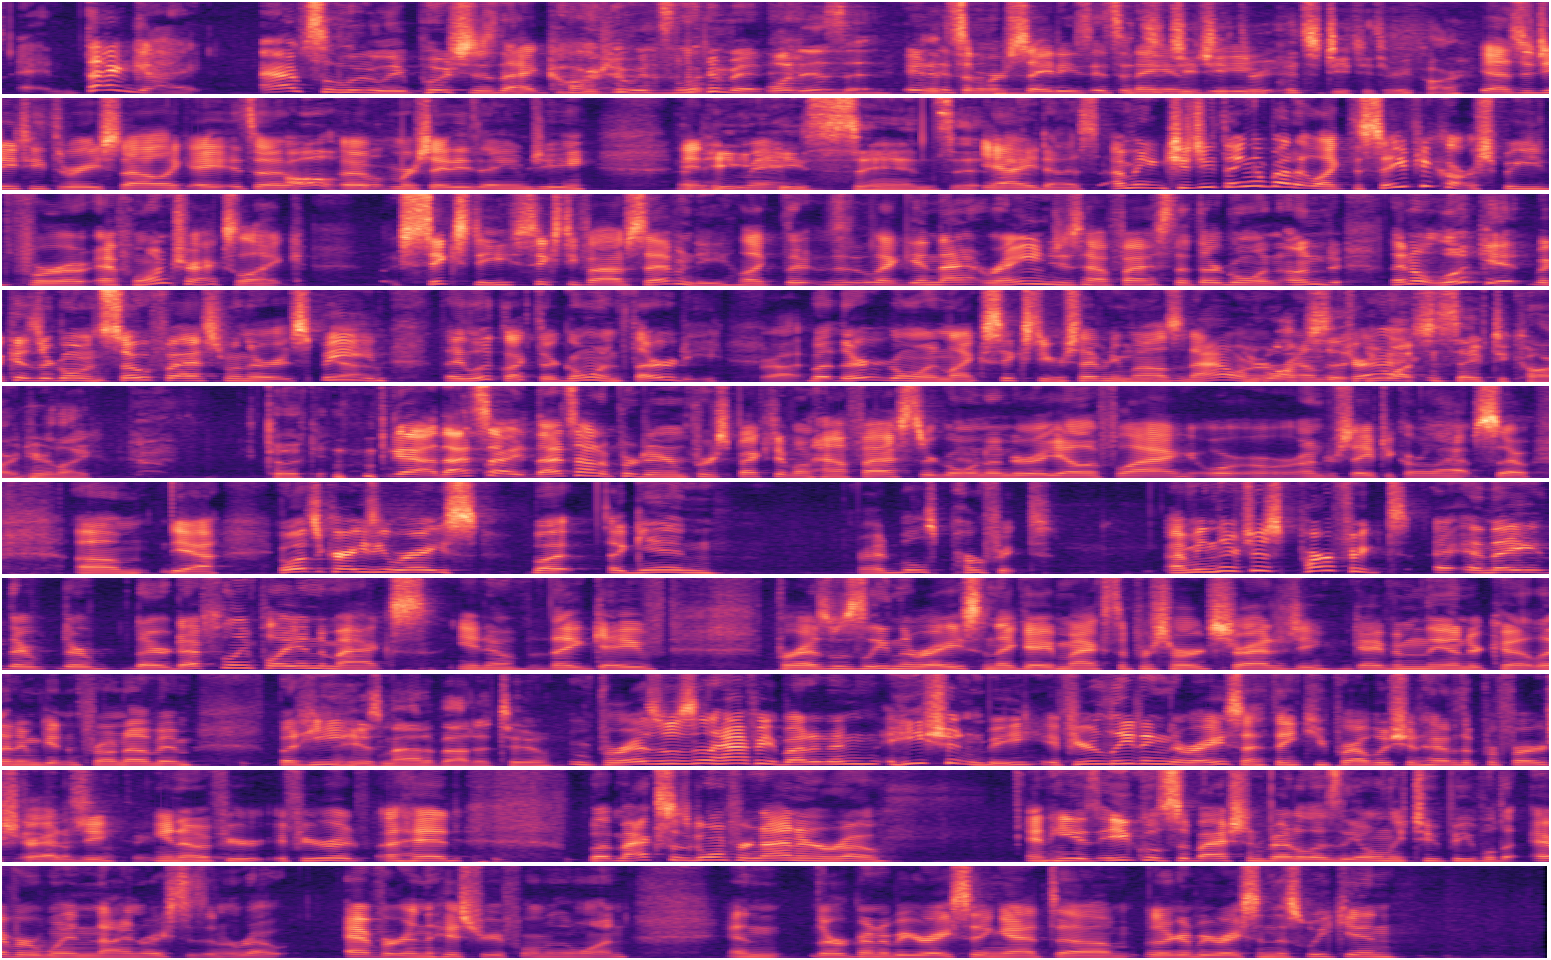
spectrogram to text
That guy absolutely pushes that car to its limit. What is it? It- it's, It's a, a- Mercedes. It's an It's a AMG. GT3. It's a GT3 car. Yeah, it's a GT3 style. Like it's a, Oh, a. Mercedes AMG. And, he man, he sends it. yeah, he does. I mean, could you think about it? Like the safety car speed for F1 track's like 60, 65, 70. Like they're like in that range is how fast that they're going under. They don't look it because they're going so fast when they're at speed. Yeah. They look like they're going 30. Right. But they're going like 60 or 70 miles an hour You watch around the, the track. you watch the safety car and you're like cooking. Yeah, that's how that's how to put it in perspective on how fast they're going under a yellow flag or, or under safety car laps. So, um, yeah, it was a crazy race, but again, Red Bull's perfect. I mean, they're just perfect, and they they're they're they're definitely playing to Max. You know, they gave Perez was leading the race, and they gave Max the preferred strategy, gave him the undercut, let him get in front of him, but he was mad about it too. Perez wasn't happy about it, and he shouldn't be. If you're leading the race, I think you probably should have the preferred strategy. I think you know, if you're if you're ahead, but Max was going for nine in a row, and he has equaled Sebastian Vettel as the only two people to ever win nine races in a row ever in the history of Formula One. And they're going to be racing at um, they're going to be racing this weekend.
